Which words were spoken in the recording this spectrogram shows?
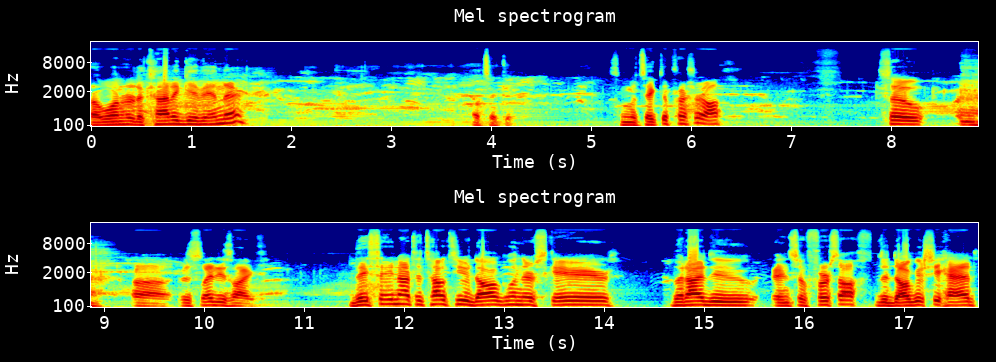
I want her to kind of give in there. I'll take it. So I'm going to take the pressure off. So uh, this lady's like, they say not to talk to your dog when they're scared, but I do. And so first off, the dog that she had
